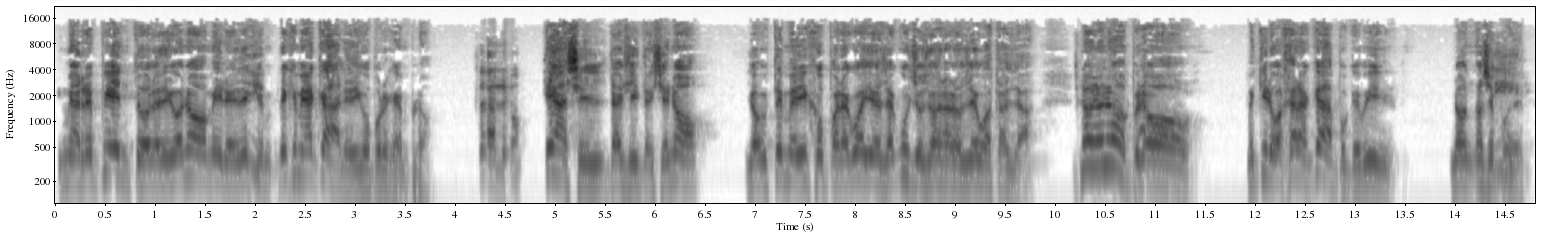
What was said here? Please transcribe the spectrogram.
y me arrepiento, le digo, no, mire, déjeme, déjeme acá, le digo, por ejemplo. Claro. ¿Qué hace el taxista? Dice, no, yo, usted me dijo Paraguay y Ayacucho, yo ahora lo llevo hasta allá. No, no, no, pero me quiero bajar acá porque vi... No, no se Sí. puede.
